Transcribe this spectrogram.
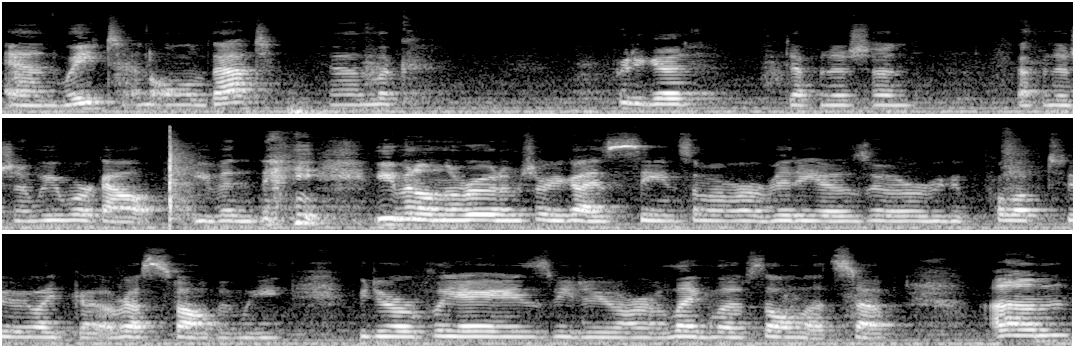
and weight and all of that, and look pretty good definition definition. We work out even even on the road. I'm sure you guys seen some of our videos where we pull up to like a rest stop and we we do our plies we do our leg lifts all that stuff. Um,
